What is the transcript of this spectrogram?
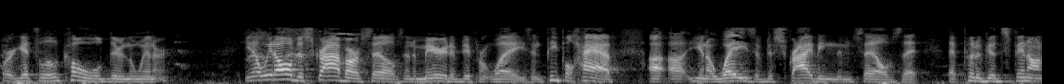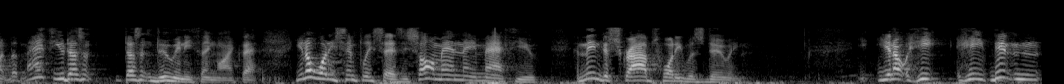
where it gets a little cold during the winter. You know, we'd all describe ourselves in a myriad of different ways, and people have, uh, uh, you know, ways of describing themselves that, that put a good spin on it. But Matthew doesn't doesn't do anything like that. You know what he simply says? He saw a man named Matthew, and then describes what he was doing. You know, he, he didn't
